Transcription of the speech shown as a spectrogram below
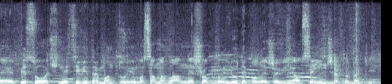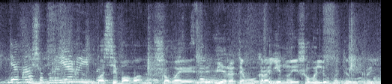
е, пісочниці відремонтуємо. Саме головне, щоб люди були живі, а все інше то таке. Дякую, що приїхали. Дякую вам, що ви вірите в Україну і що ви любите Україну.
